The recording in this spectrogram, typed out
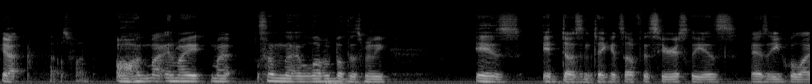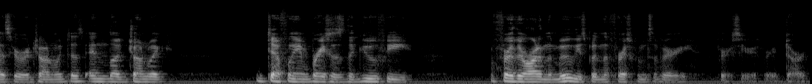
Yeah. That was fun. Oh, and my and my my something that I love about this movie is it doesn't take itself as seriously as as Equalizer or John Wick does, and like John Wick definitely embraces the goofy further on in the movies, but in the first one it's a very very serious, very dark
